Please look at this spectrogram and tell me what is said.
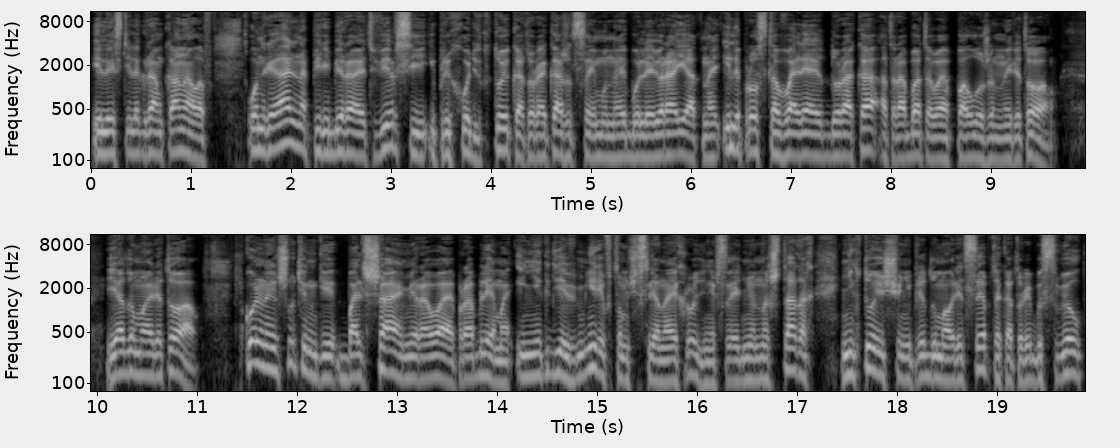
или из телеграм-каналов, он реально перебирает версии и приходит к той, которая кажется ему наиболее вероятной, или просто валяет дурака, отрабатывая положенный ритуал? Я думаю, ритуал. Школьные шутинги – большая мировая проблема, и нигде в мире, в том числе на их родине, в Соединенных Штатах, никто еще не придумал рецепта, который бы свел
